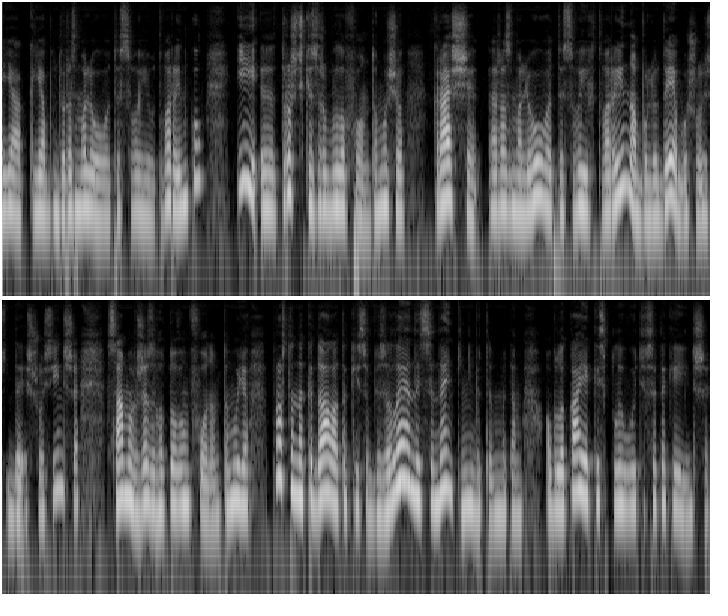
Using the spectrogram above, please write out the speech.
як я буду розмальовувати свою тваринку, і е, трошечки зробила фон, тому що краще розмальовувати своїх тварин або людей, або щось, де, щось інше, саме вже з готовим фоном. Тому я просто накидала такий собі зелений, синенький, ніби там, там облака якісь пливуть і все таке інше.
